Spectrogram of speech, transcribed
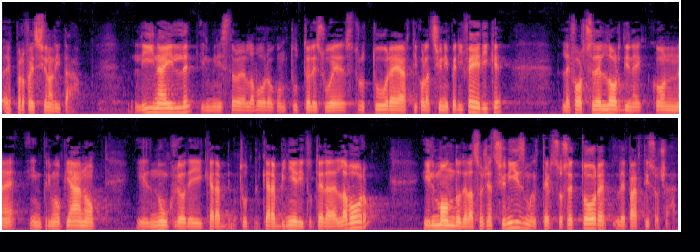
e professionalità. L'INAIL, il Ministero del Lavoro con tutte le sue strutture e articolazioni periferiche, le forze dell'ordine con in primo piano il nucleo dei carabinieri tutela del lavoro, il mondo dell'associazionismo, il terzo settore, le parti sociali.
